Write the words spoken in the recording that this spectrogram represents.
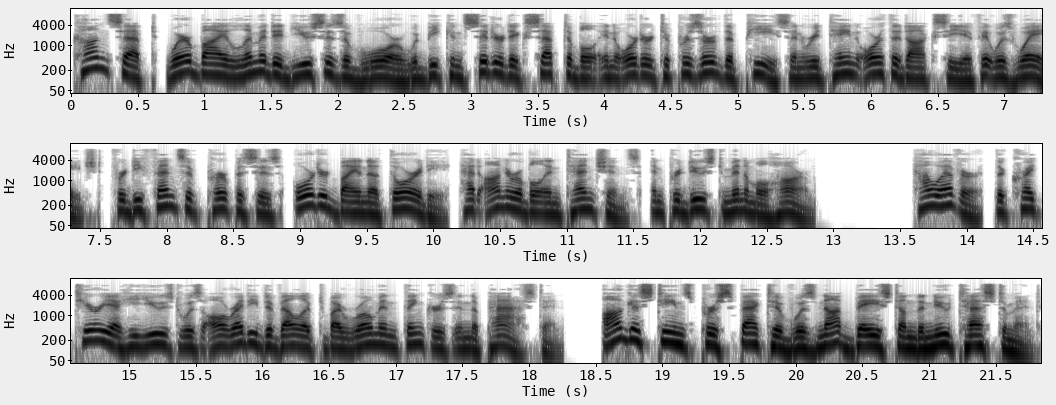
concept, whereby limited uses of war would be considered acceptable in order to preserve the peace and retain orthodoxy if it was waged, for defensive purposes, ordered by an authority, had honorable intentions, and produced minimal harm. However, the criteria he used was already developed by Roman thinkers in the past and Augustine's perspective was not based on the New Testament.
